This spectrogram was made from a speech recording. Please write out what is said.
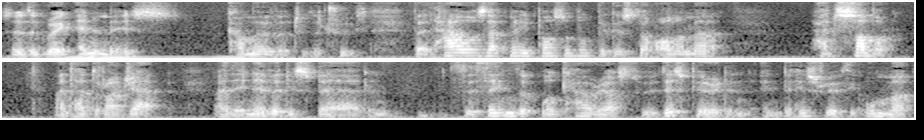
So the great enemies come over to the truth. But how was that made possible? Because the ulama had sabr and had rajat and they never despaired. And the thing that will carry us through this period in, in the history of the ummah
